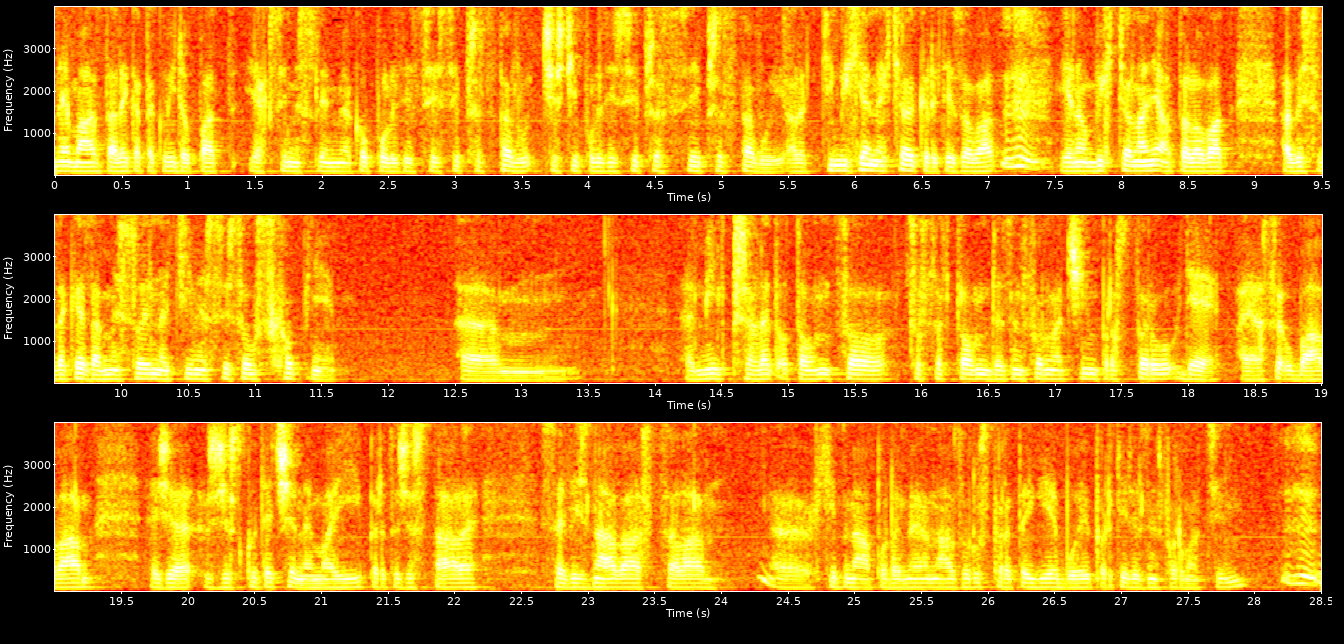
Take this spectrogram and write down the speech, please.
nemá zdaleka takový dopad, jak si myslím, jako politici si představují, čeští politici si představují. Ale tím bych je nechtěl kritizovat, mm. jenom bych chtěl na ně apelovat, aby se také zamysleli nad tím, jestli jsou schopni um, mít přehled o tom, co, co se v tom dezinformačním prostoru děje. A já se obávám, že, že skutečně nemají, protože stále se vyznává zcela eh, chybná, podle mého názoru, strategie boje proti dezinformacím. Mm-hmm.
